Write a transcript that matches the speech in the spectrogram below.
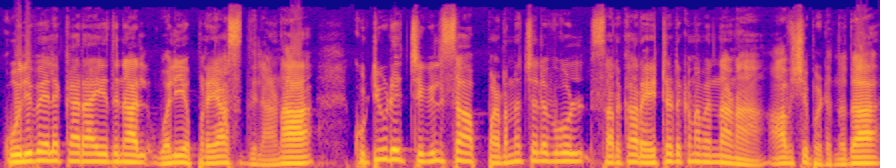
കൂലിവേലക്കാരായതിനാൽ വലിയ പ്രയാസത്തിലാണ്. കുട്ടിയുടെ ചികിത്സ പഠനച്ചെലവുകൾ സർക്കാർ ഏറ്റെടുക്കണമെന്നാണ് ആവശ്യപ്പെടുന്നത്.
